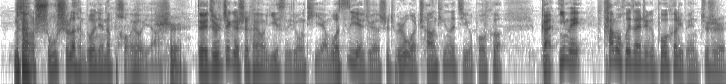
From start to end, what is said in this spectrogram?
像熟识了很多年的朋友一样。是，对，就是这个是很有意思的一种体验。我自己也觉得是，比如我常听的几个播客，感因为他们会在这个播客里面就是。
